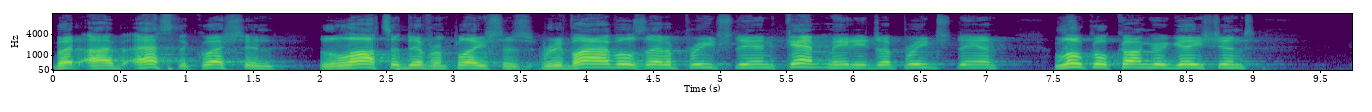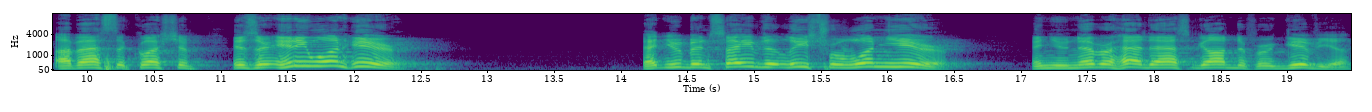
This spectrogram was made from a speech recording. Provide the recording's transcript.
But I've asked the question lots of different places revivals that are preached in, camp meetings are preached in, local congregations, I've asked the question Is there anyone here that you've been saved at least for one year and you never had to ask God to forgive you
